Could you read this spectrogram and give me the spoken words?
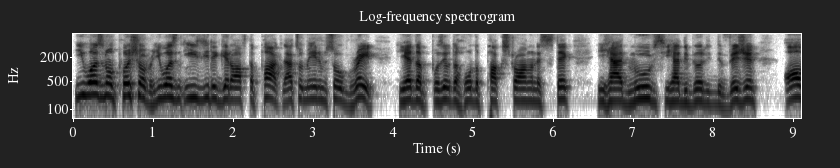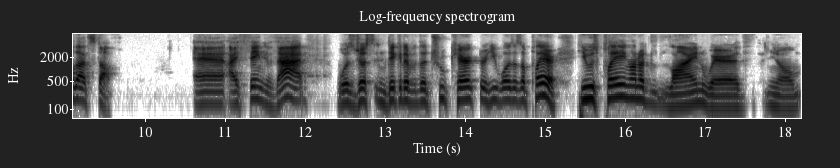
He was no pushover. He wasn't easy to get off the puck. That's what made him so great. He had the was able to hold the puck strong on his stick. He had moves. He had the ability to vision, all that stuff. And I think that was just indicative of the true character he was as a player. He was playing on a line where you know,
